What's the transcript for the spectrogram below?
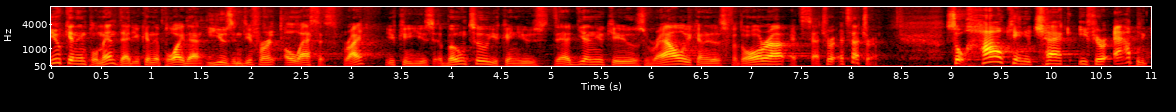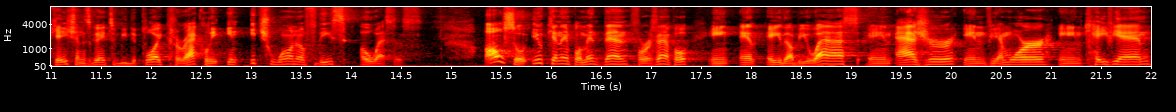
You can implement that, you can deploy that using different OSs, right? You can use Ubuntu, you can use Debian, you can use RHEL, you can use Fedora, etc., etc. So how can you check if your application is going to be deployed correctly in each one of these OSs? Also, you can implement them, for example, in AWS, in Azure, in VMware, in KVM.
